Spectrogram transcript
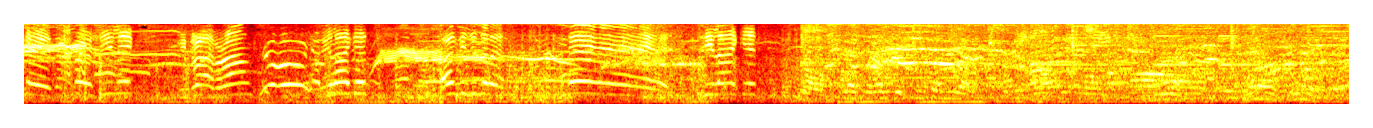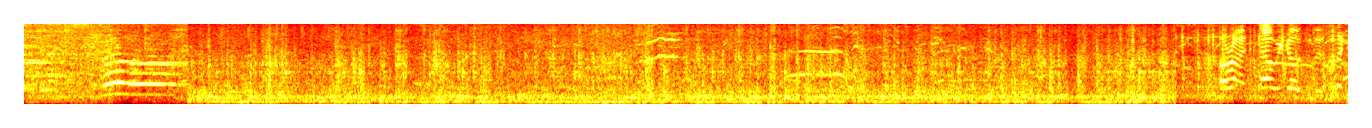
Okay, the first helix. You drive around. Do you like it? Handjes in de lucht. Hey! Do you like it? go to the second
